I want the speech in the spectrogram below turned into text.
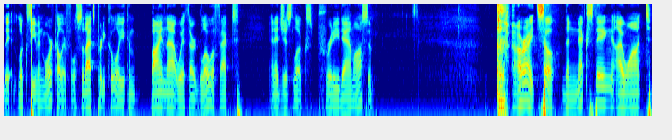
it looks even more colorful. So that's pretty cool. You combine that with our glow effect and it just looks pretty damn awesome. Alright so the next thing I want to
